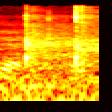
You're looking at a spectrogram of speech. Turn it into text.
Thank you.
